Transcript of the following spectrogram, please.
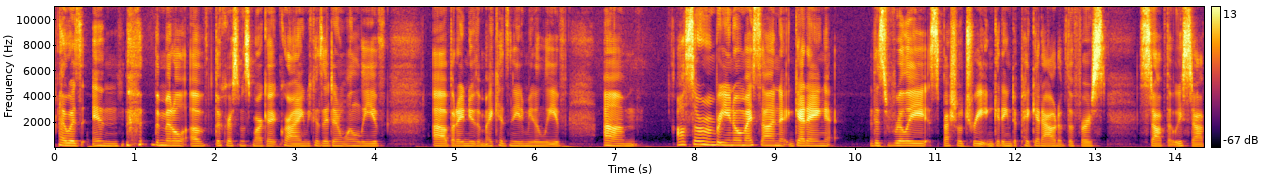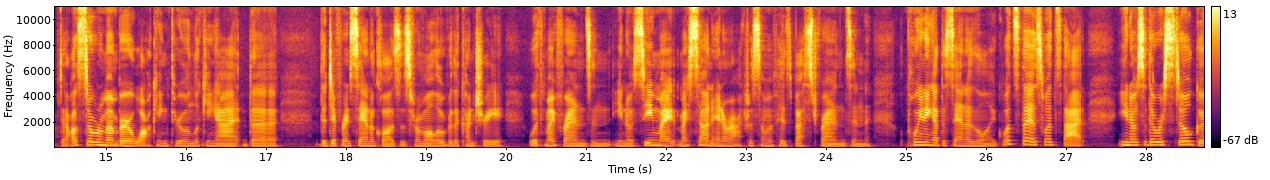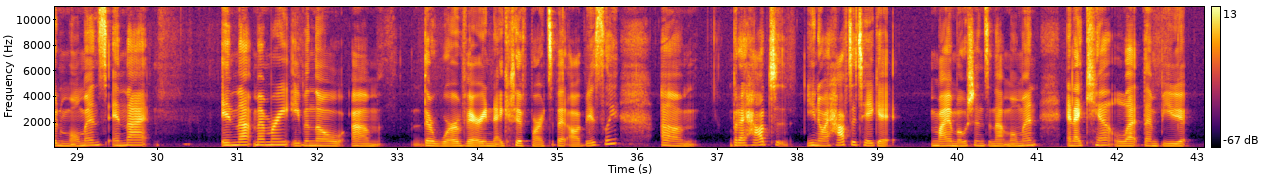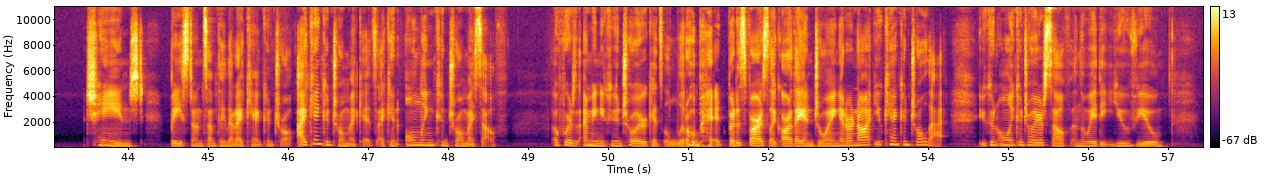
I was in the middle of the Christmas market crying because I didn't want to leave, uh, but I knew that my kids needed me to leave. Um, also, remember, you know, my son getting this really special treat and getting to pick it out of the first stop that we stopped at. I'll still remember walking through and looking at the the different Santa Clauses from all over the country with my friends and you know seeing my my son interact with some of his best friends and pointing at the Santa and like what's this what's that you know so there were still good moments in that in that memory even though um, there were very negative parts of it obviously um, but I had to you know I have to take it my emotions in that moment and I can't let them be changed based on something that I can't control. I can't control my kids. I can only control myself of course, I mean, you can control your kids a little bit, but as far as like, are they enjoying it or not, you can't control that. You can only control yourself and the way that you view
